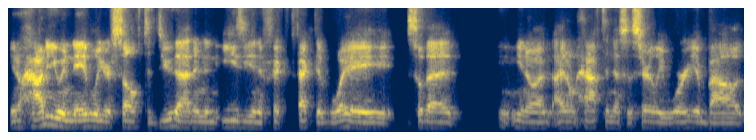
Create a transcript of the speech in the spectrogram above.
you know, how do you enable yourself to do that in an easy and effective way so that you know I, I, don't have to necessarily worry about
